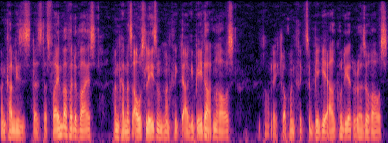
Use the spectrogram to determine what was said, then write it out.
man kann dieses, das ist das Framebuffer-Device, man kann das auslesen und man kriegt AGB-Daten raus. Oder ich glaube, man kriegt sie BGR kodiert oder so raus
